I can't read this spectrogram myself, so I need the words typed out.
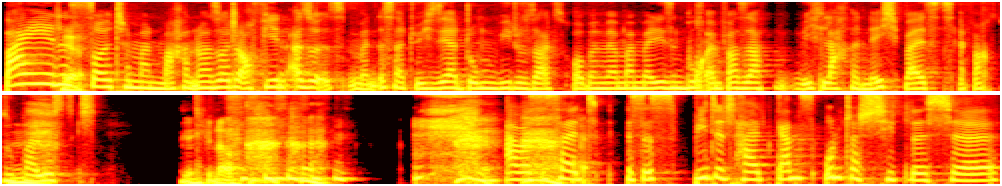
beides ja. sollte man machen. Man sollte auf jeden, also es, man ist natürlich sehr dumm, wie du sagst, Robin, wenn man bei diesem Buch einfach sagt, ich lache nicht, weil es ist einfach super lustig. Genau. Aber es ist halt, es ist, bietet halt ganz unterschiedliche,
